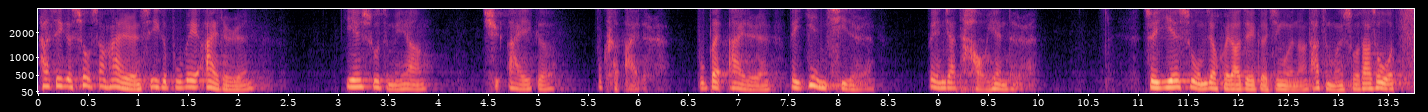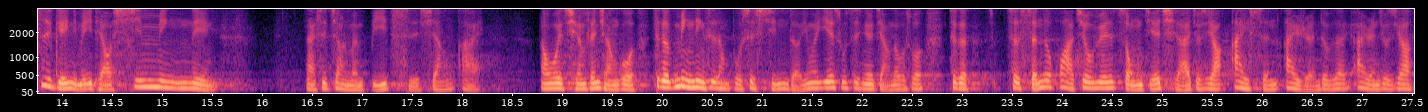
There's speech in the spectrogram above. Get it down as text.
他是一个受伤害的人，是一个不被爱的人。耶稣怎么样去爱一个不可爱的人、不被爱的人、被厌弃的人、被人家讨厌的人？所以耶稣，我们就回到这个经文了。他怎么说？他说：“我赐给你们一条新命令，乃是叫你们彼此相爱。”那我以前分享过，这个命令实际上不是新的，因为耶稣之前就讲到说，这个这神的话旧约总结起来就是要爱神爱人，对不对？爱人就是要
